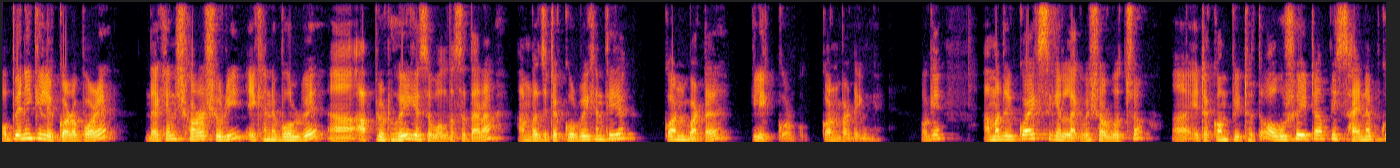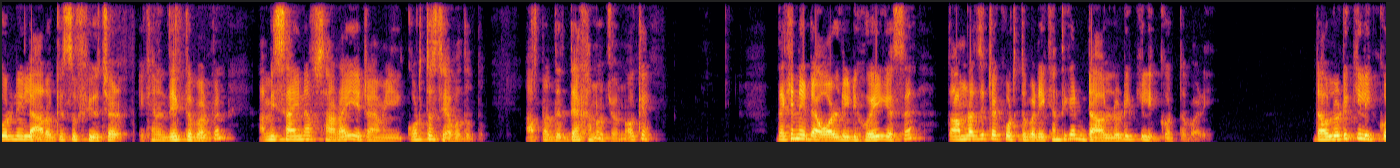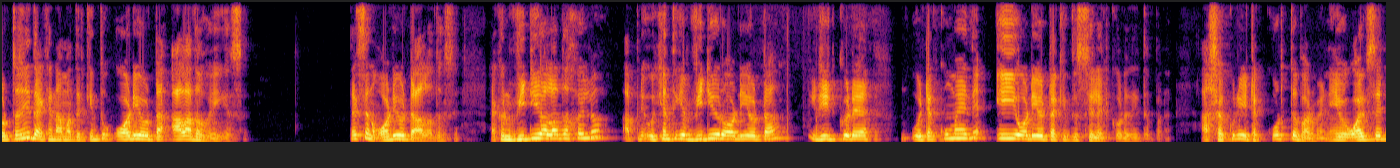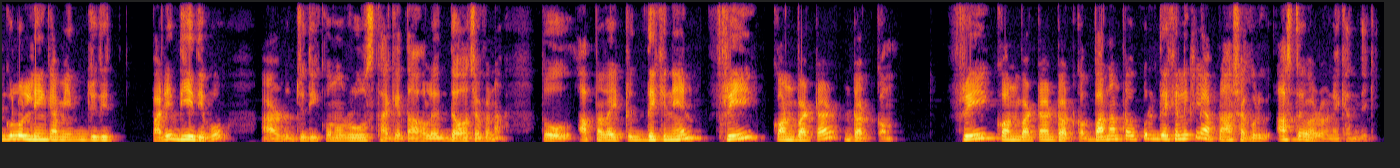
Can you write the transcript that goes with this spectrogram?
ওপেনে ক্লিক করার পরে দেখেন সরাসরি এখানে বলবে আপলোড হয়ে গেছে বলতেছে তারা। আমরা যেটা করব এখান থেকে কনভার্টারে ক্লিক করব কনভার্টিং ওকে আমাদের কয়েক সেকেন্ড লাগবে সর্বোচ্চ এটা কমপ্লিট হতে। অবশ্যই এটা আপনি সাইন আপ করে নিলে আরও কিছু ফিউচার এখানে দেখতে পারবেন। আমি সাইন আপ ছাড়াই এটা আমি করতেছি আপাতত, আপনাদের দেখানোর জন্য। ওকে দেখেন এটা অলরেডি হয়ে গেছে। তো আমরা যেটা করতে পারি, এখান থেকে ডাউনলোডে ক্লিক করতে পারি। ডাউনলোডে ক্লিক করতেছি, দেখেন আমাদের কিন্তু অডিওটা আলাদা হয়ে গেছে। দেখছেন? অডিওটা আলাদা হয়েছে। এখন ভিডিও আলাদা হইল, আপনি ওইখান থেকে ভিডিওর অডিওটা এডিট করে ওইটা কমাই দিয়ে এই অডিওটা কিন্তু সিলেক্ট করে দিতে পারেন। আশা করি এটা করতে পারবেন। এই ওয়েবসাইটগুলোর লিঙ্ক আমি যদি পারি দিয়ে দিব, আর যদি কোনো রুলস থাকে তাহলে দেওয়া যাবে না। তো আপনারা একটু দেখে নিন free converter dot com free converter dot com বানামটা উপরে দেখে লিখলে আপনি আশা করি আসতে পারবেন এখান থেকে।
